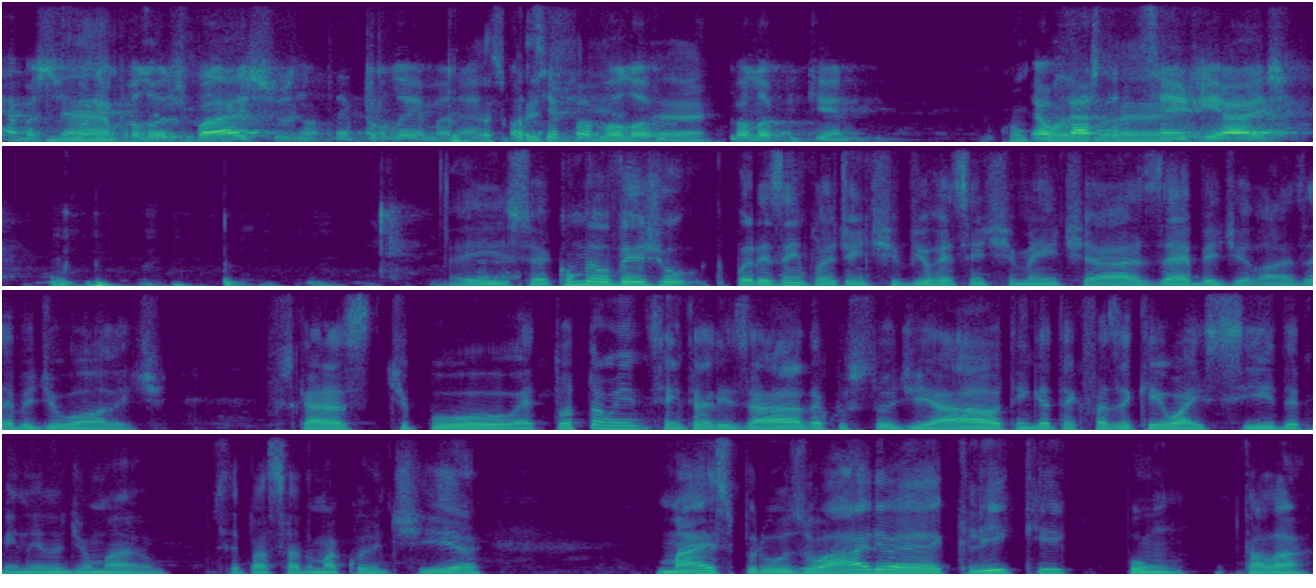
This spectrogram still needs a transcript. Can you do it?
É, mas se é, forem valores baixos, não tem problema, né? Pode ser para valor, é. valor pequeno. Concordo, é um rastro de 100 é. reais. É isso. É como eu vejo, por exemplo, a gente viu recentemente a Zebed lá, a Zebed Wallet. Os caras, tipo, é totalmente centralizada, custodial, tem que até que fazer KYC, dependendo de uma, ser passado uma quantia. Mas para o usuário é clique, pum, tá lá.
